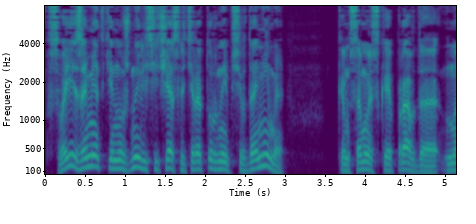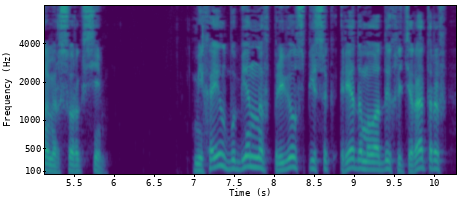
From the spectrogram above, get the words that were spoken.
В своей заметке «Нужны ли сейчас литературные псевдонимы?» «Комсомольская правда» номер 47. Михаил Бубеннов привел список ряда молодых литераторов –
